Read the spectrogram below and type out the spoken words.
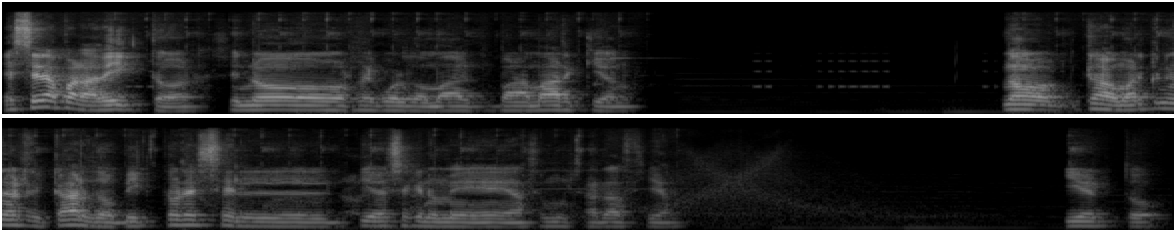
Este era para Víctor, si no recuerdo mal, para Markion. No, claro, Markion es Ricardo. Víctor es el tío ese que no me hace mucha gracia. Cierto.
